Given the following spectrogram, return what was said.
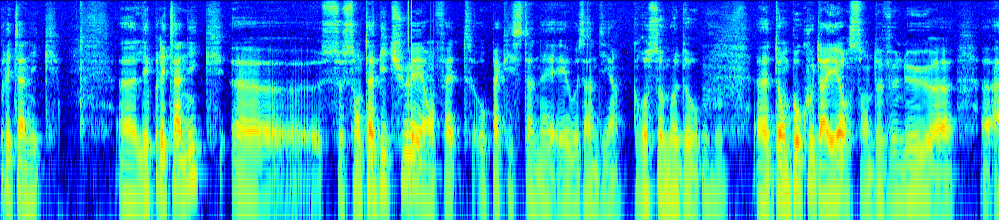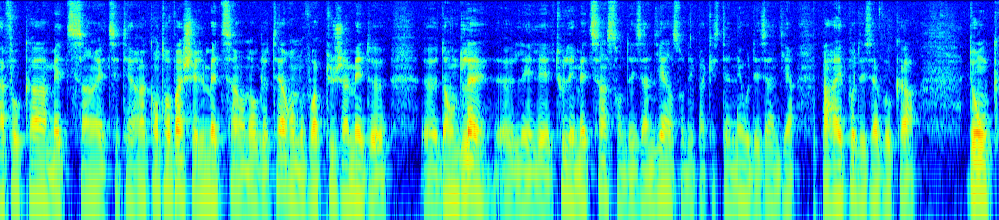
Britanniques. Euh, les Britanniques euh, se sont habitués en fait aux Pakistanais et aux Indiens, grosso modo, mhm. dont beaucoup d'ailleurs sont devenus avocats, médecins, etc. Quand on va chez le médecin en Angleterre, on ne voit plus jamais d'anglais. tous les médecins sont des Indiens, sont des Pakistanais ou des Indiens. Pareil pour des avocats. Donc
